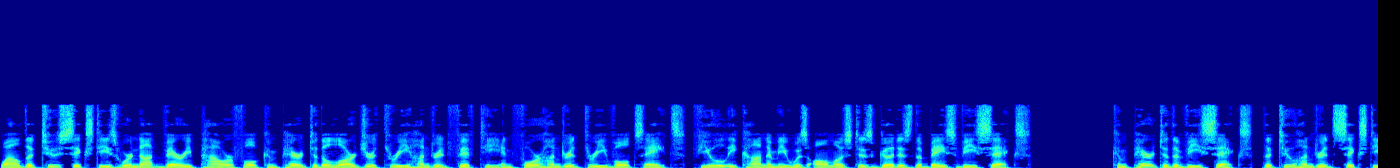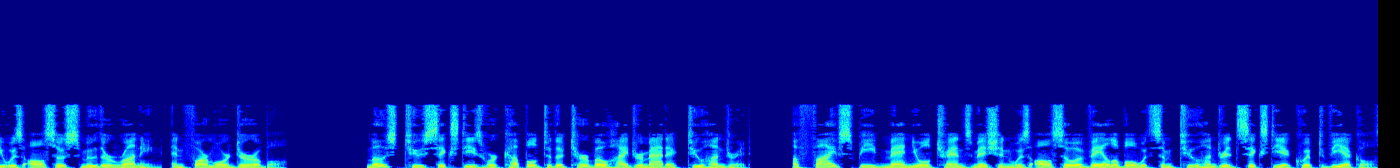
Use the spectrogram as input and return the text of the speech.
While the 260s were not very powerful compared to the larger 350 and 403 volts 8s, fuel economy was almost as good as the base V6. Compared to the V6, the 260 was also smoother running, and far more durable. Most 260s were coupled to the Turbo-Hydromatic 200. A 5-speed manual transmission was also available with some 260-equipped vehicles.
